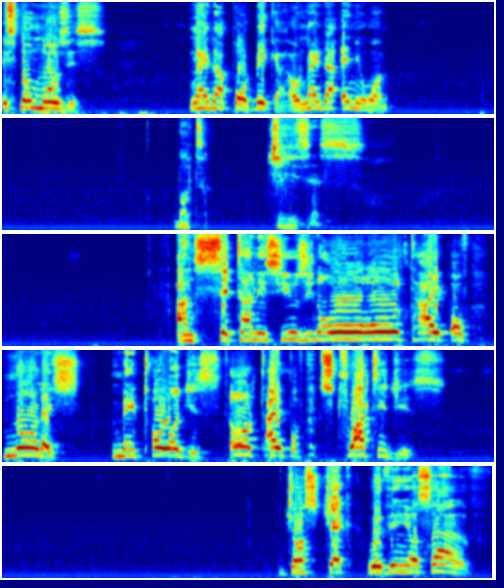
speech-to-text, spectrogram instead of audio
It's not Moses. Neither Paul Baker or neither anyone. But Jesus. And Satan is using all type of knowledge, methodologies, all type of strategies Just check within yourself.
